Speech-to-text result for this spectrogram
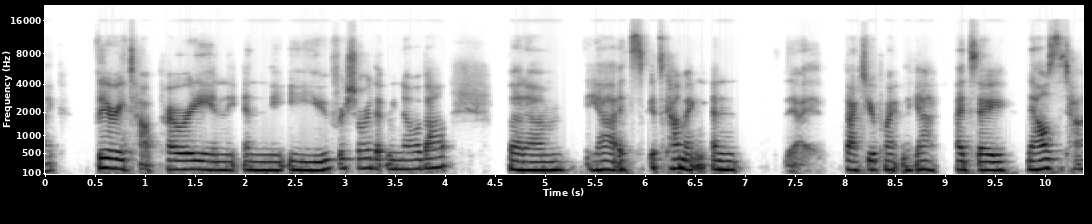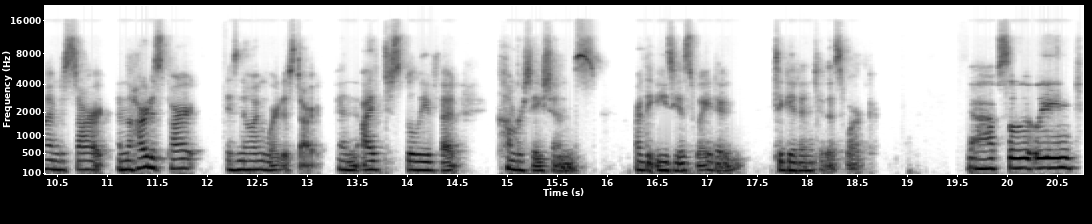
like very top priority in the in the EU for sure that we know about. But um, yeah, it's it's coming. And back to your point, yeah, I'd say now's the time to start. And the hardest part is knowing where to start. And I just believe that conversations are the easiest way to to get into this work. Yeah, absolutely. And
